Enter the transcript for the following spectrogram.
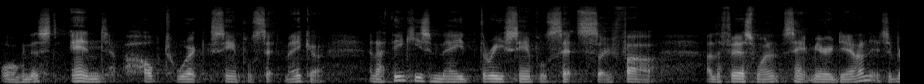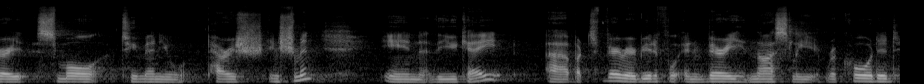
organist and Hauptwerk sample set maker. And I think he's made three sample sets so far. Uh, the first one, St. Mary Down, it's a very small two manual parish instrument in the UK uh, but it's very, very beautiful and very nicely recorded.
